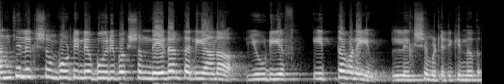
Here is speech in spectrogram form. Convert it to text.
അഞ്ച് ലക്ഷം വോട്ടിന്റെ ഭൂരിപക്ഷം നേടാൻ തന്നെയാണ് യു ഡി എഫ് ഇത്തവണയും ലക്ഷ്യമിട്ടിരിക്കുന്നത്.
